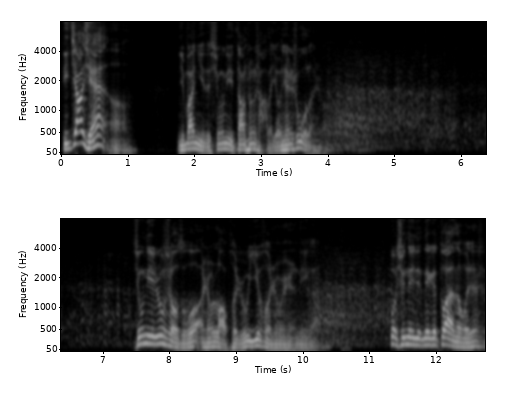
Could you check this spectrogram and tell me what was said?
得加钱啊！你把你的兄弟当成啥了？摇钱树了是吧？兄弟如手足，什么老婆如衣服，是不是那个？过去那那个段子，我就是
